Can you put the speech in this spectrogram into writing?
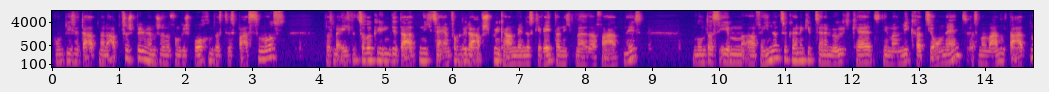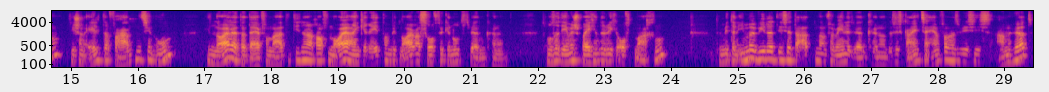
um diese Daten dann abzuspielen. Wir haben schon davon gesprochen, dass das passen muss, dass man älter zurückliegende Daten nicht so einfach wieder abspielen kann, wenn das Gerät dann nicht mehr da vorhanden ist. Und um das eben äh, verhindern zu können, gibt es eine Möglichkeit, die man Migration nennt. Also man wandelt Daten, die schon älter vorhanden sind, um in neuere Dateiformate, die dann auch auf neueren Geräten und mit neuerer Software genutzt werden können. Das muss er dementsprechend natürlich oft machen damit dann immer wieder diese Daten dann verwendet werden können. Und das ist gar nicht so einfach, als wie es sich anhört.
